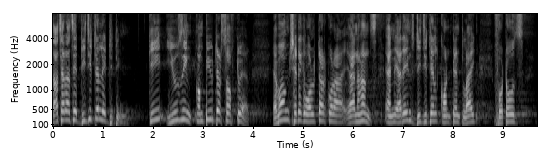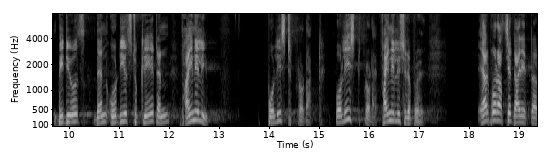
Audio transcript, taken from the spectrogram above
তাছাড়া আছে ডিজিটাল এডিটিং কি? ইউজিং কম্পিউটার সফটওয়্যার এবং সেটাকে অল্টার করা enhance and arrange digital content like photos videos then audios to create and finally polished product polished product finally সেটা প্রয়োজন এরপর আসছে ডাইরেক্টর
